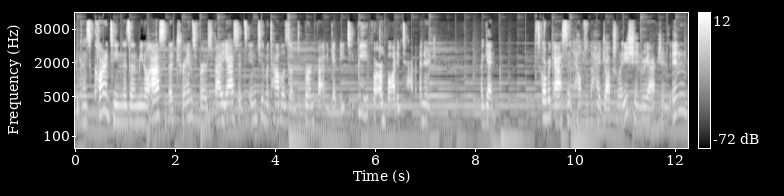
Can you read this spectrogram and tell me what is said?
because carnitine is an amino acid that transfers fatty acids into metabolism to burn fat and get ATP for our body to have energy. Again, ascorbic acid helps with the hydroxylation reactions in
